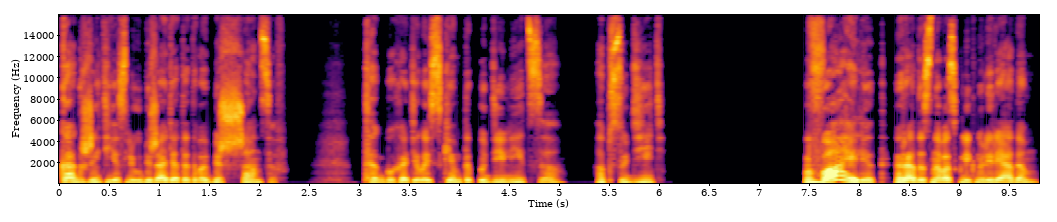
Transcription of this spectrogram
Как жить, если убежать от этого без шансов? Так бы хотелось с кем-то поделиться, обсудить. «Вайлет!» — радостно воскликнули рядом.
